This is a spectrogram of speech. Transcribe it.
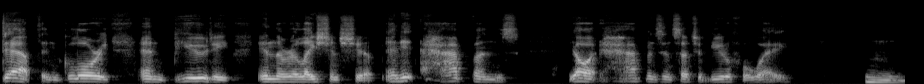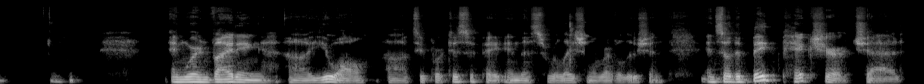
depth and glory and beauty in the relationship. And it happens, y'all, it happens in such a beautiful way. Hmm. And we're inviting uh, you all uh, to participate in this relational revolution. And so the big picture, Chad,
